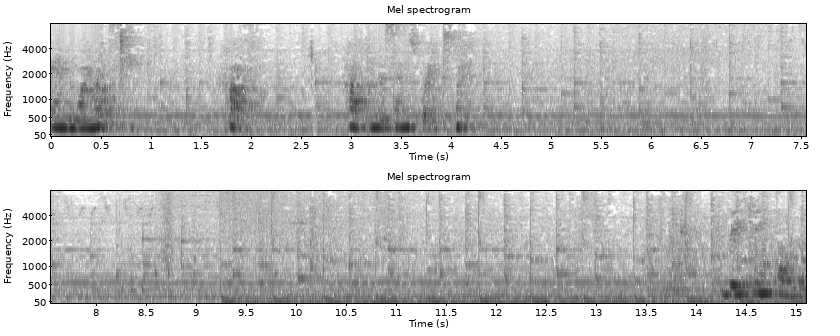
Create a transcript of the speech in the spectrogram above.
and one of half. Half in the sense white. Baking powder.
